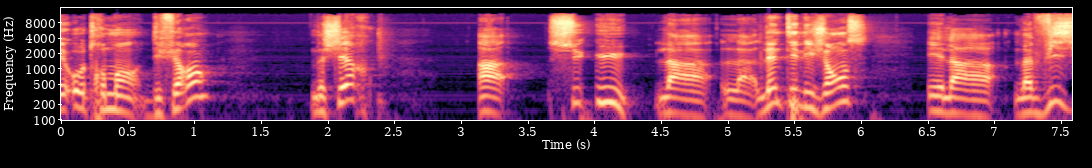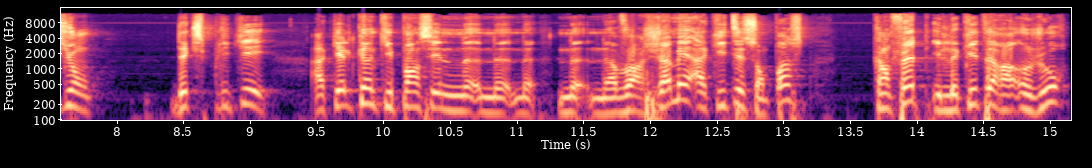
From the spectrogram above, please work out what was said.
et autrement différent, le cher a su, eu l'intelligence et la, vision d'expliquer à quelqu'un qui pensait n'avoir jamais acquitté son poste qu'en fait, il le quittera un jour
